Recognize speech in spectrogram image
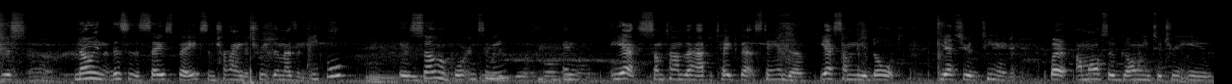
just knowing that this is a safe space and trying to treat them as an equal mm. is so important to me. And yes, sometimes I have to take that stand of, yes, I'm the adult, yes, you're the teenager, but I'm also going to treat you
